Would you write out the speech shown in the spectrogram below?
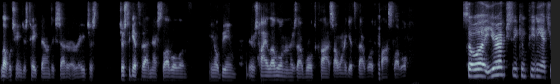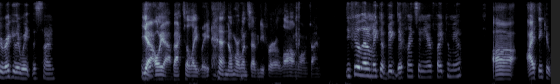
level changes, takedowns, etc. Right? Just just to get to that next level of, you know, being there's high level and then there's that world class. I want to get to that world class level. So uh, you're actually competing at your regular weight this time. Yeah. Oh yeah. Back to lightweight. no more 170 for a long, long time. Do you feel that'll make a big difference in your fight coming up? Uh, I think it.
